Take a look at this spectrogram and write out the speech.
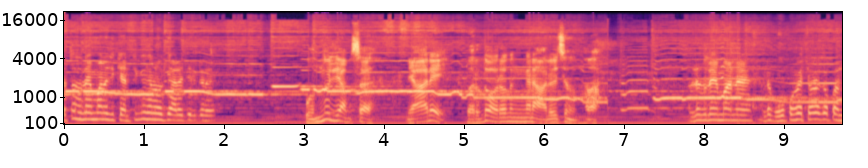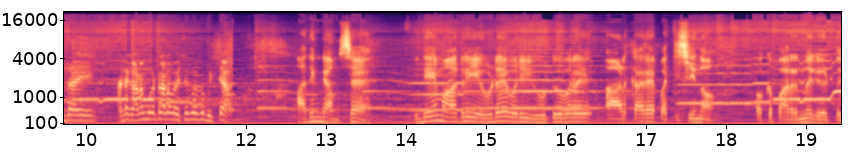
എത്ര സുലൈമാൻ കിണറ്റിക്ക് ഇങ്ങനെ നോക്കി ആലോചിച്ചിരിക്കണേ? ഒന്നുമില്ല അംസ ഞാനേ വെറുതെ ഓരോന്നിങ്ങനെ ആലോചിച്ച് നിന്നതാ. അല്ല സുലൈമാനെ എന്റെ കൂപ്പ കച്ചവടമൊക്കെ ഇപ്പൊ എന്തായി? എന്റെ കണം വീട്ടാളെ പൈസക്കൊക്കെ വിറ്റാ. അതിന്റെ അംശേ ഇതേമാതിരി എവിടെ ഒരു യൂട്യൂബർ ആൾക്കാരെ പറ്റിച്ചെന്നോ ഒക്കെ പറന്ന് കേട്ട്.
